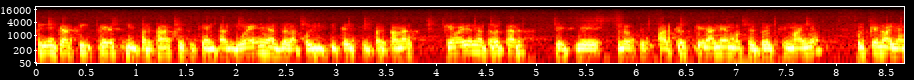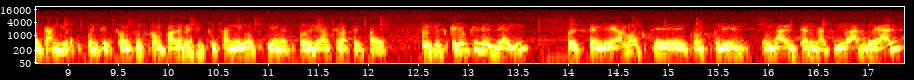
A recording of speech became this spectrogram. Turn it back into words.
Sin caciques, sin personas que se sientan dueñas de la política y sin personas que vayan a tratar de que los espacios que ganemos el próximo año pues que no hayan cambios, porque son sus compadres y sus amigos quienes podrían ser afectados. Entonces creo que desde ahí pues tendríamos que construir una alternativa real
